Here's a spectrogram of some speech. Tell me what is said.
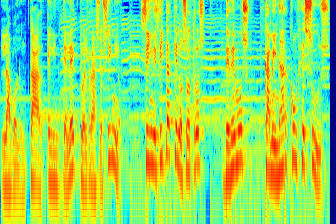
la voluntad, el intelecto, el raciocinio. Significa que nosotros debemos caminar con Jesús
